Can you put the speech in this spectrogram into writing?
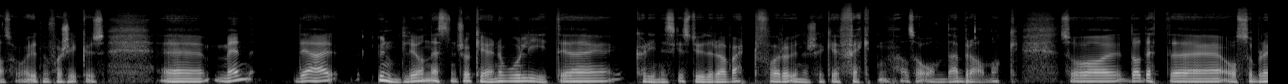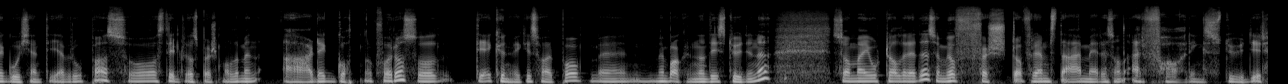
altså utenfor sykehus. Men det er underlig og nesten sjokkerende hvor lite kliniske studier har vært for å undersøke effekten, altså om det er bra nok. Så da dette også ble godkjent i Europa, så stilte vi oss spørsmålet men er det godt nok for oss? Og det kunne vi ikke svare på med, med, bakgrunn av de studiene som er gjort allerede, som jo først og fremst er mer sånn erfaringsstudier.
